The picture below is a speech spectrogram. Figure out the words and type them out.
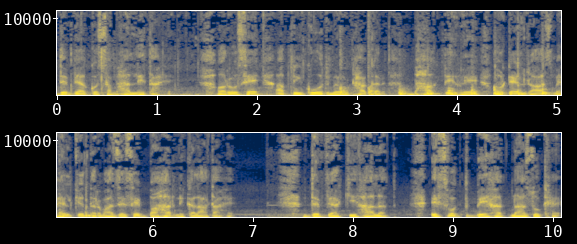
दिव्या को संभाल लेता है। और उसे अपनी गोद में उठाकर भागते हुए होटल राजमहल के दरवाजे से बाहर निकल आता है। दिव्या की हालत इस वक्त बेहद नाजुक है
